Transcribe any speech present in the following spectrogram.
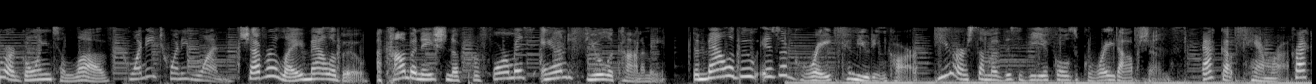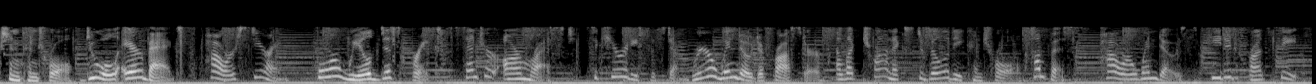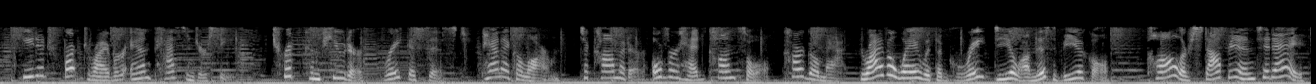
you are going to love 2021 Chevrolet Malibu, a combination of performance and fuel economy. The Malibu is a great commuting car. Here are some of this vehicle's great options. Backup camera, traction control, dual airbags, power steering, four-wheel disc brakes, center armrest, security system, rear window defroster, electronic stability control, compass, power windows, heated front seats, heated front driver and passenger seats, trip computer, brake assist, panic alarm, tachometer, overhead console, cargo mat. Drive away with a great deal on this vehicle. Call or stop in today.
